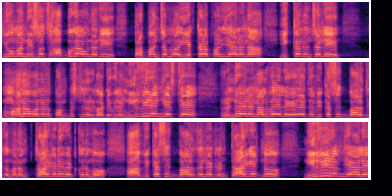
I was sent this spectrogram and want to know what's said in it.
హ్యూమన్ రిసోర్స్ హబ్గా ఉన్నది. ప్రపంచంలో ఎక్కడ పని చేయాలన్నా ఇక్కడ నుంచి మానవాళ్ళను పంపిస్తున్నారు కాబట్టి వీళ్ళని నిర్వీర్యం చేస్తే రెండు వేల నలభైలో ఏదైతే వికసిత్ భారత్గా మనం టార్గెట్ పెట్టుకున్నామో ఆ వికసిత్ భారత్ అనేటువంటి టార్గెట్ను నిర్వీర్యం చేయాలి.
